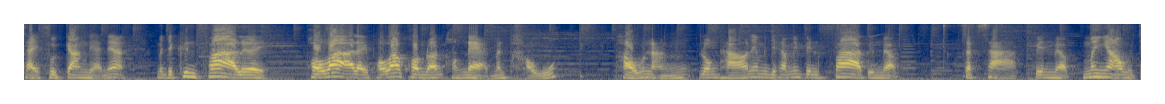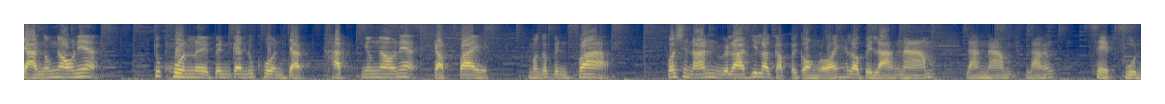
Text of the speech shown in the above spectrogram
ใส่ฝึกกลางแดดเนี่ยมันจะขึ้นฟ้าเลย เพราะว่าอะไรเพราะว่าความร้อนของแดดมันเผา เผาหนังรองเท้าเนี่ยมันจะทำให้เป็นฝ้าเป็นแบบสากเป็นแบบไม่เงาจางเงาๆเนี่ยทุกคนเลยเป็นกันทุกคนจากขัดเงาๆเนี่ยกลับไปมันก็เป็นฝ้า เพราะฉะนั้นเวลาที่เรากลับไปกองร้อยให้เราไปล้างน้ำล้างน้ำล้าง เศษฝุ่น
